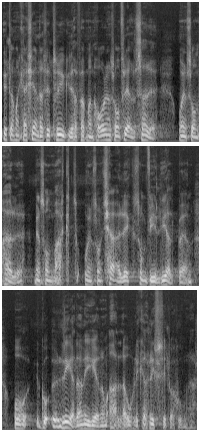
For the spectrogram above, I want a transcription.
Utan man kan känna sig trygg därför att man har en sån frälsare och en sån herre med en sån makt och en sån kärlek som vill hjälpa en och leda en igenom alla olika livssituationer.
